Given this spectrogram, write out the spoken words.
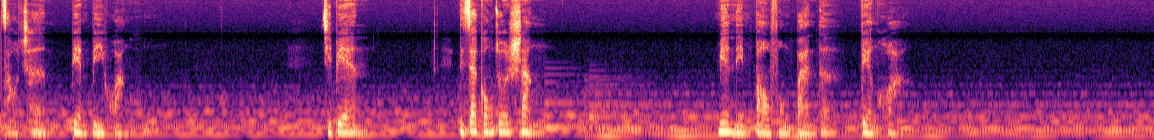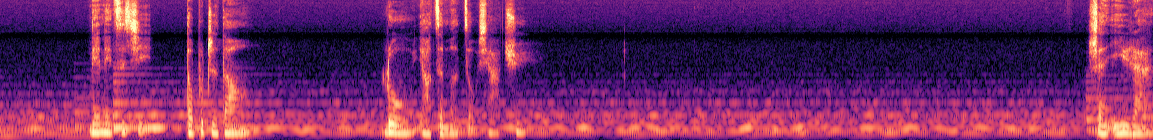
早晨便必欢呼。即便你在工作上面临暴风般的变化，连你自己都不知道。路要怎么走下去？神依然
